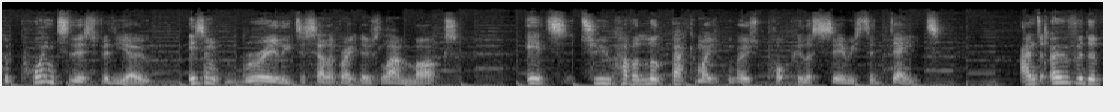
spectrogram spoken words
The point of this video isn't really to celebrate those landmarks, it's to have a look back at my most popular series to date. And over the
